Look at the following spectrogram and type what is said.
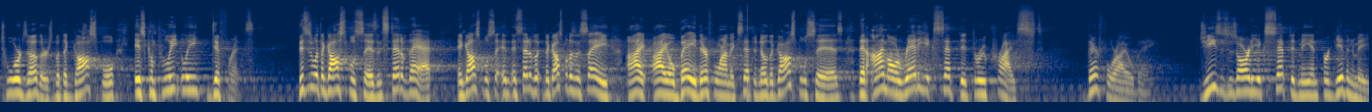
towards others. But the gospel is completely different. This is what the gospel says. Instead of that, and gospel instead of the gospel doesn't say I, I obey therefore i'm accepted. No the gospel says that i'm already accepted through christ. Therefore i obey. Jesus has already accepted me and forgiven me.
